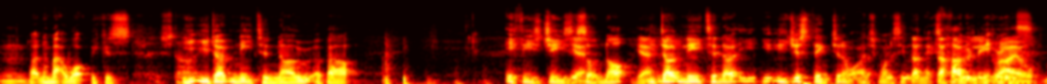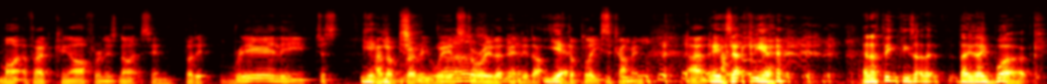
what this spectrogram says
Mm. like no matter what, because you, you don't need to know about if he's Jesus Yeah. or not. Yeah. You don't need to know. You, you just think, "Do you know what? I just want to see what the, The, next the Holy Grail is." might have had King Arthur and his knights in, but it really just Yeah, had a very d- weird does, story that ended up Yeah. with the police coming. And exactly. Yeah. and I think things like that they they work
